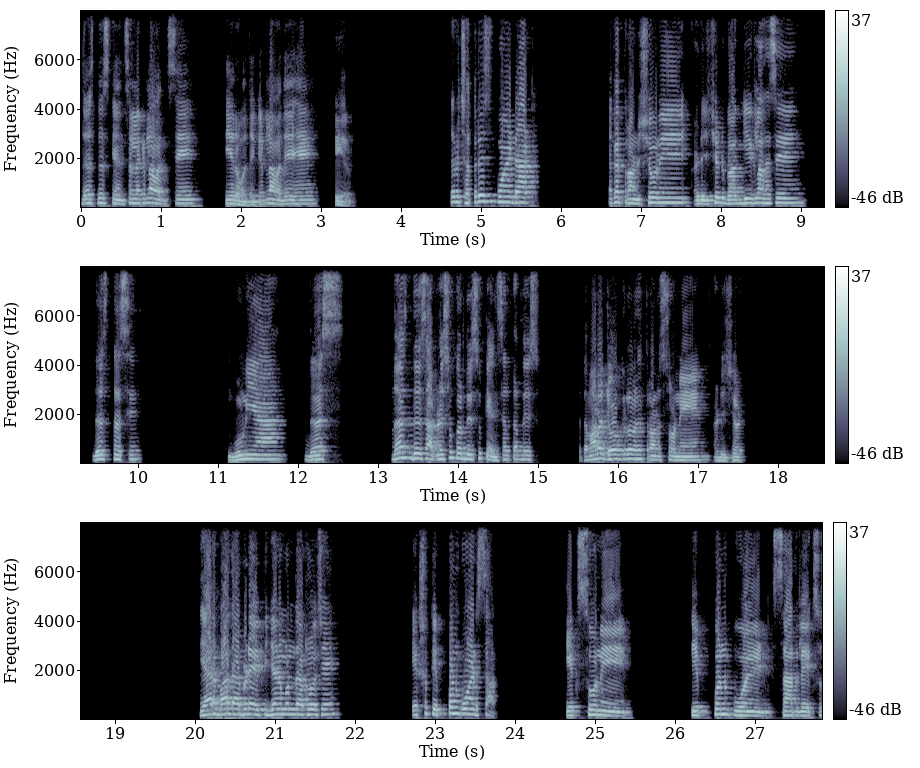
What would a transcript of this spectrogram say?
દસ દસ કેન્સલ કેટલા વધશે? તેર વધે. કેટલા વધે છે? તેર. ત્યારે છત્રીસ પોઈન્ટ આઠ. એટલે ત્રણસો ને અડસઠ ભાગ્ય કેટલા થશે? દસ થશે. ગુણ્યા દસ. દસ દસ આપણે શું કરી દઈશું? કેન્સલ કરી દઈશું. તમારો જવાબ કેટલો છે ત્રણસો ને અડસઠ. ત્યારબાદ આપણે ત્રીજા નંબરનો દાખલો છે. એકસો ત્રેપન પોઈન્ટ સાત. એકસો ને ત્રેપન પોઈન્ટ સાત એટલે એકસો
